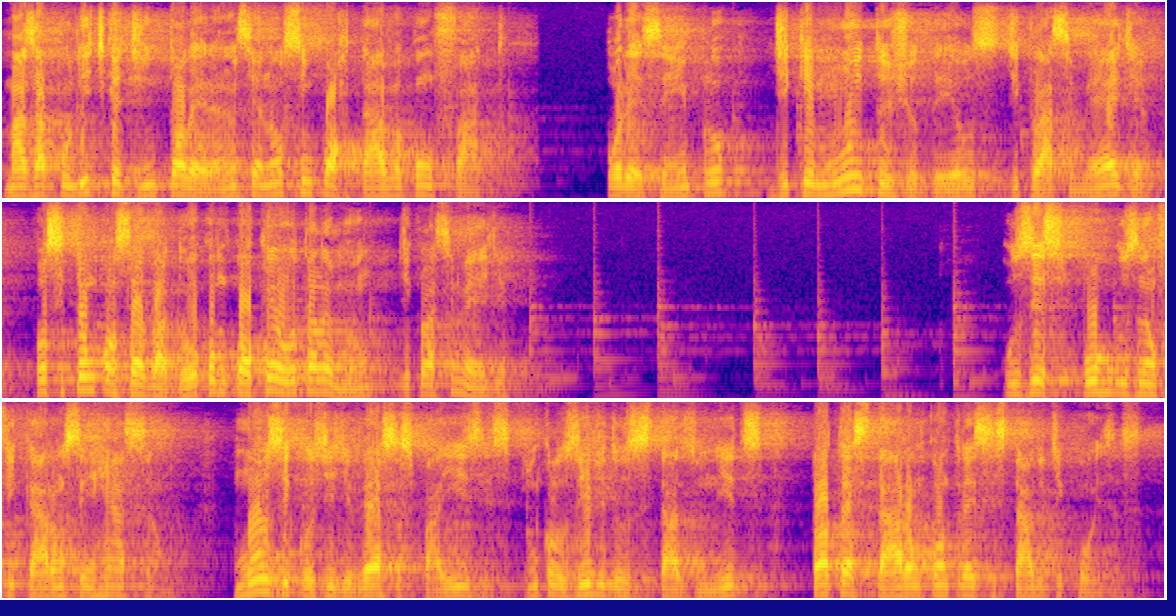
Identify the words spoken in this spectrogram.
Mas a política de intolerância não se importava com o fato, por exemplo, de que muitos judeus de classe média fosse tão conservador como qualquer outro alemão de classe média. Os expurgos não ficaram sem reação. Músicos de diversos países, inclusive dos Estados Unidos, protestaram contra esse estado de coisas.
